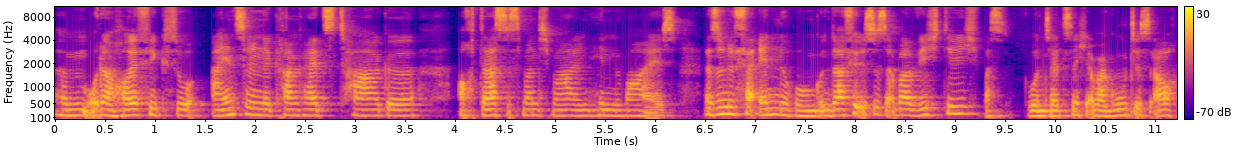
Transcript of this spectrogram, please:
ähm, oder häufig so einzelne Krankheitstage. Auch das ist manchmal ein Hinweis. Also eine Veränderung. Und dafür ist es aber wichtig, was grundsätzlich aber gut ist, auch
